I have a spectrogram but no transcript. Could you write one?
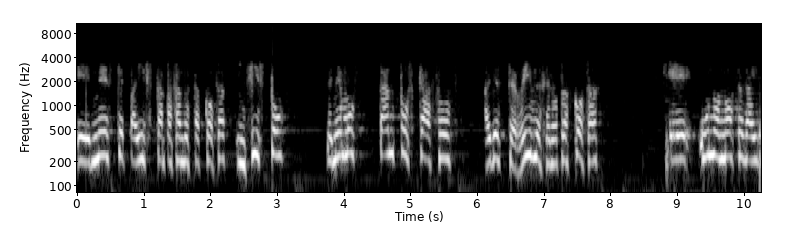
en este país están pasando estas cosas? Insisto, tenemos tantos casos, hay terribles en otras cosas, que uno no se da ahí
